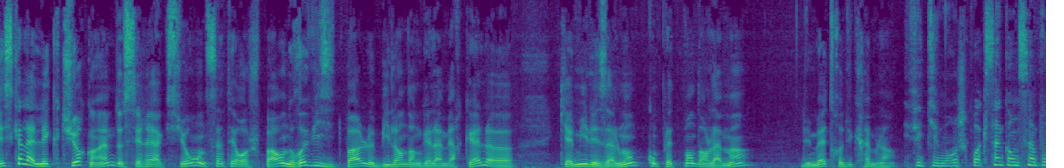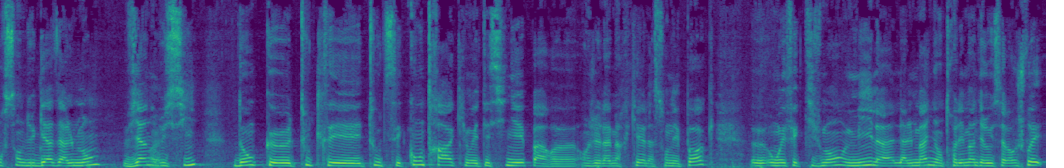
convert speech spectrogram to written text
Est-ce qu'à la lecture quand même de ces réactions, on ne s'interroge pas, on ne revisite pas le bilan d'Angela Merkel euh, qui a mis les Allemands complètement dans la main du maître du Kremlin Effectivement, je crois que 55% du gaz allemand vient de Ouais. Russie. Donc, euh, toutes les, ces contrats qui ont été signés par euh, Angela Merkel à son époque euh, ont effectivement mis la- l'Allemagne entre les mains des Russes. Alors, je voudrais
